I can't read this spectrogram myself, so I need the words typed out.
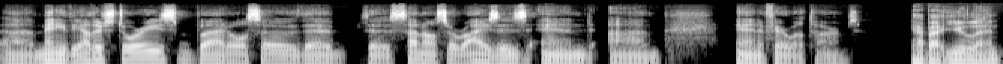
uh, many of the other stories, but also the the sun also rises and um, and a farewell to arms. How about you, Lynn?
